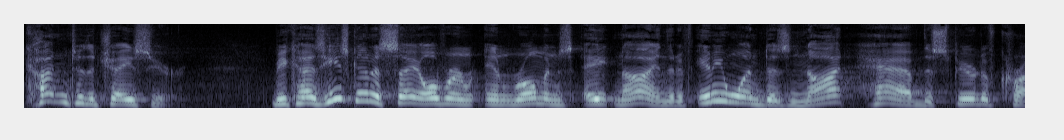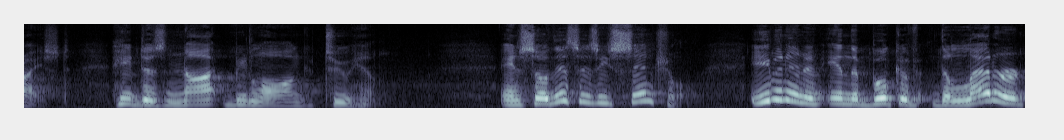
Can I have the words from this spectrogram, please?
cutting to the chase here. Because he's going to say over in Romans 8 9 that if anyone does not have the Spirit of Christ, he does not belong to him. And so this is essential. Even in, in the book of the letter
